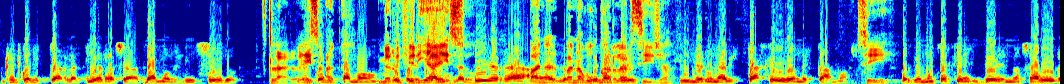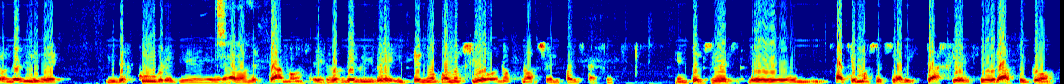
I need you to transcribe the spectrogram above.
recolectar la tierra, o sea, vamos desde cero. Claro, me refería a eso. van a, van a buscar la arcilla. Primero un avistaje de dónde estamos. Sí. Porque mucha gente no sabe dónde vive y descubre que a dónde estamos es donde vive y que no conoció, no conoce el paisaje. Entonces, eh, hacemos ese avistaje geográfico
